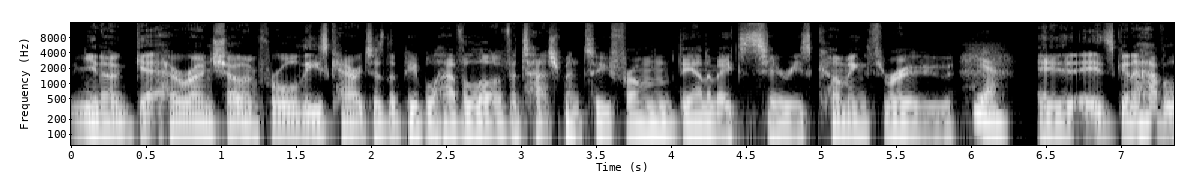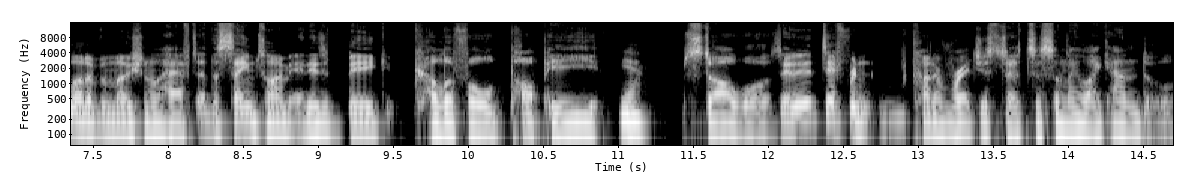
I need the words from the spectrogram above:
you know get her own show and for all these characters that people have a lot of attachment to from the animated series coming through Yeah. it, it's going to have a lot of emotional heft at the same time it is big colorful poppy Yeah. Star Wars in a different kind of register to something like Andor.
